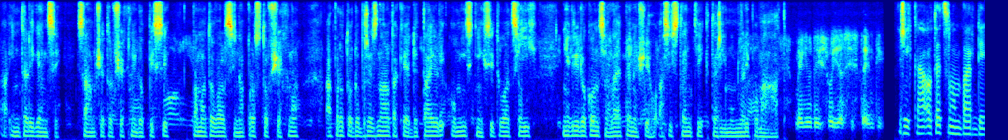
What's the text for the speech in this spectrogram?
a inteligenci, sám četl všechny dopisy, pamatoval si naprosto všechno a proto dobře znal také detaily o místních situacích, někdy dokonce lépe než jeho asistenti, kteří mu měli pomáhat. Říká otec Lombardy.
